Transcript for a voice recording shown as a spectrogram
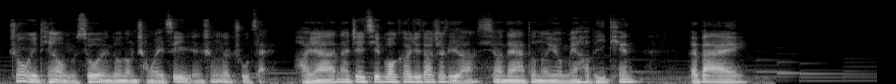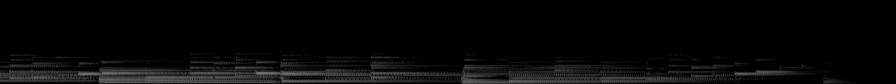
终有一天我们所有人都能成为自己人生的主宰。好呀，那这期播客就到这里了，希望大家都能有美好的一天，拜拜。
